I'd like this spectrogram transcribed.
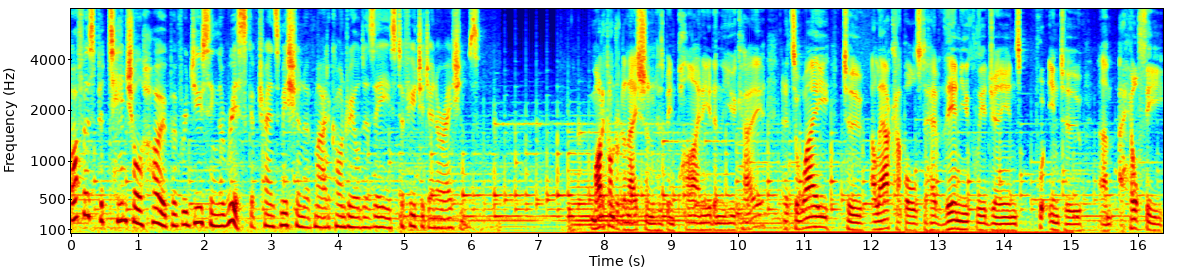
offers potential hope of reducing the risk of transmission of mitochondrial disease to future generations. Mitochondrial donation has been pioneered in the UK and it's a way to allow couples to have their nuclear genes put into um, a healthy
